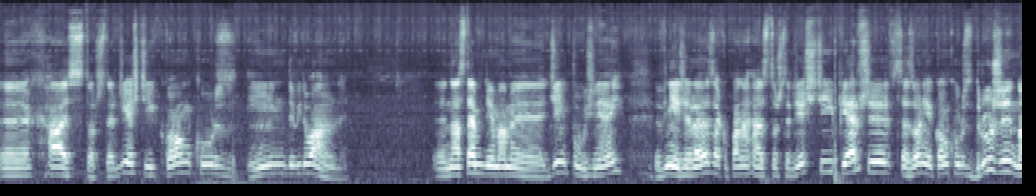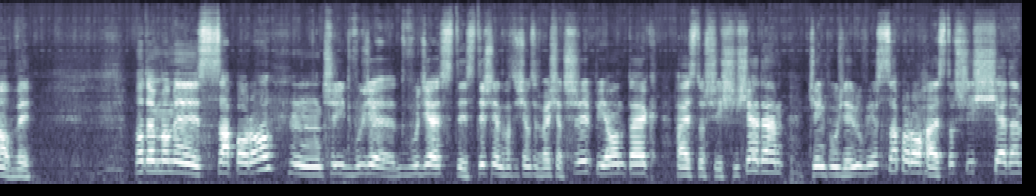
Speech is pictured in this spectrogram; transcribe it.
Y, HS 140 konkurs indywidualny. Następnie mamy dzień później w niedzielę Zakopane HS 140 pierwszy w sezonie konkurs drużynowy. Potem mamy Sapporo, hmm, czyli 20, 20 stycznia 2023, piątek, HS 137, dzień później również Sapporo, HS 137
